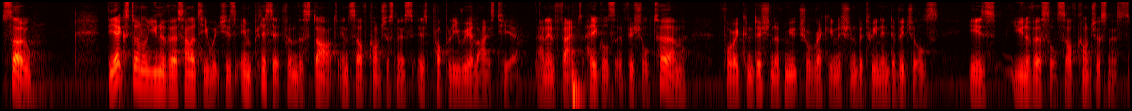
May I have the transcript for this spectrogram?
So, the external universality, which is implicit from the start in self consciousness, is properly realized here. And in fact, Hegel's official term for a condition of mutual recognition between individuals is universal self consciousness.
